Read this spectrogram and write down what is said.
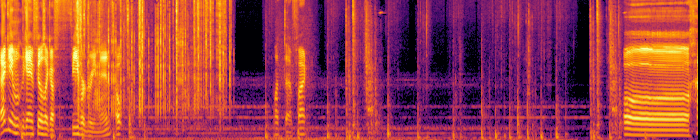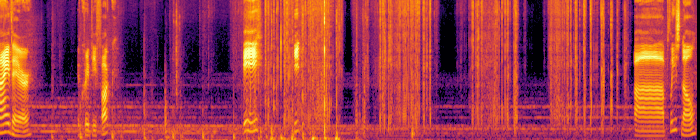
That game game feels like a fever dream, man. Oh. What the fuck? Oh, hi there. You creepy fuck. He. He. Uh, please no.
